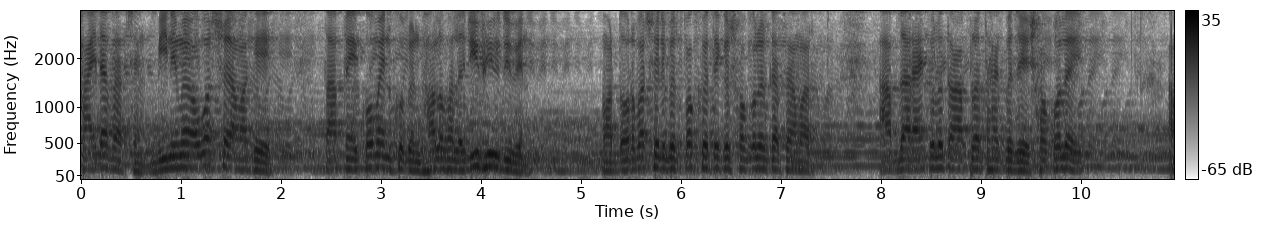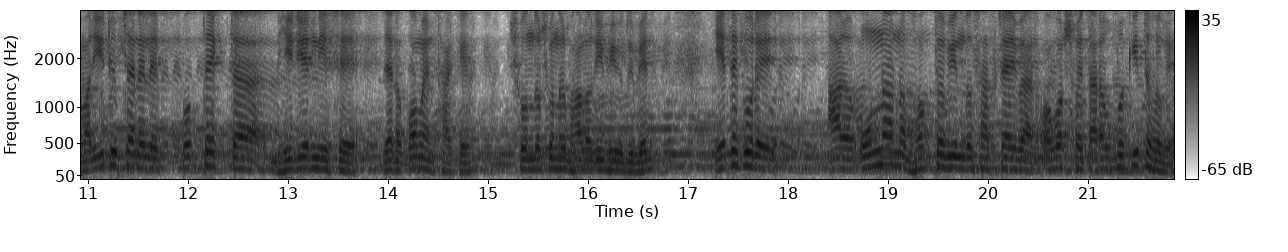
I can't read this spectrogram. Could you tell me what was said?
ফায়দা পাচ্ছেন। বিনিময়ে অবশ্যই আমাকে তা আপনি কমেন্ট করবেন, ভালো ভালো রিভিউ দিবেন। আমার দরবার শরীফের পক্ষ থেকে সকলের কাছে আমার আপনার একলতা আপনার থাকবে যে সকলেই আমার ইউটিউব চ্যানেলে প্রত্যেকটা ভিডিওর নিচে যেন কমেন্ট থাকে, সুন্দর সুন্দর ভালো রিভিউ দিবেন। এতে করে আর অন্যান্য ভক্তবৃন্দ সাবস্ক্রাইবার অবশ্যই তারা উপকৃত হবে।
